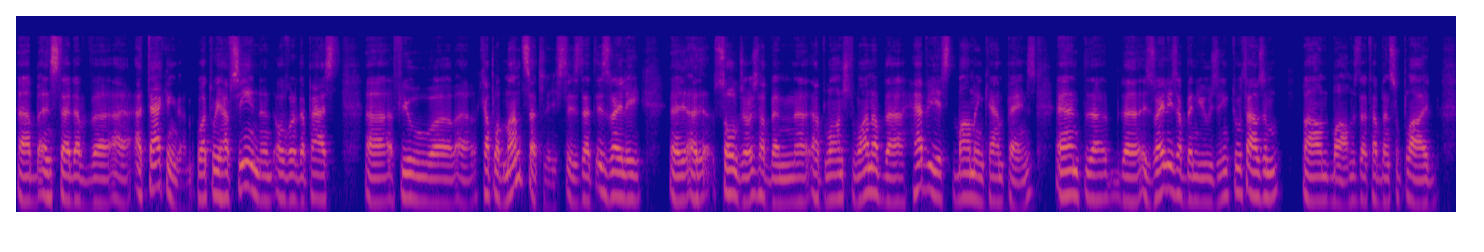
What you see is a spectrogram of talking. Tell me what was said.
uh, instead of uh, attacking them. What we have seen over the past uh, few uh, couple of months, at least, is that Israeli soldiers have been have launched one of the heaviest bombing campaigns, and the, the Israelis have been using 2,000 pound bombs that have been supplied uh,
